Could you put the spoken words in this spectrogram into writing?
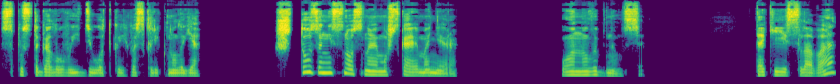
с пустоголовой идиоткой!» — воскликнула я. «Что за несносная мужская манера?» Он улыбнулся. Такие слова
